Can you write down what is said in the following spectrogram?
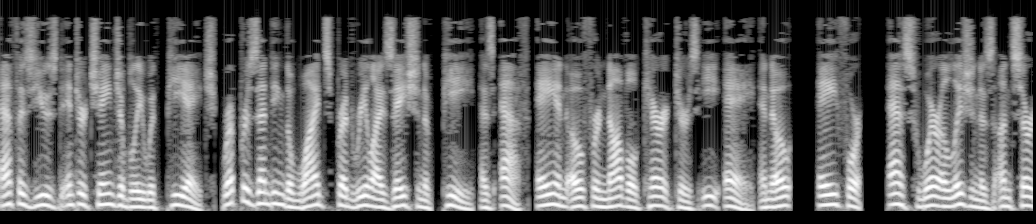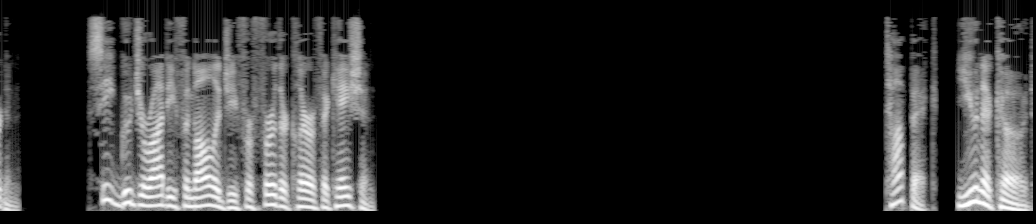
F is used interchangeably with ph, representing the widespread realization of p as f, a and o for novel characters e a and o, a for s where elision is uncertain. See Gujarati phonology for further clarification. Unicode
